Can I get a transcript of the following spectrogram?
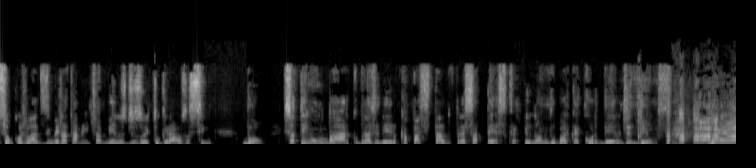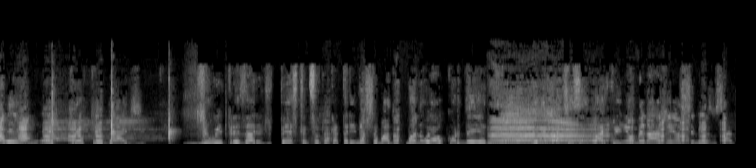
são congelados imediatamente a menos 18 graus, assim. Bom, só tem um barco brasileiro capacitado para essa pesca. E o nome do barco é Cordeiro de Deus. e é, ele, é propriedade de um empresário de pesca de Santa Catarina chamado Manuel Cordeiro. Ah. Ele batizou o barco em homenagem a si mesmo, sabe?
